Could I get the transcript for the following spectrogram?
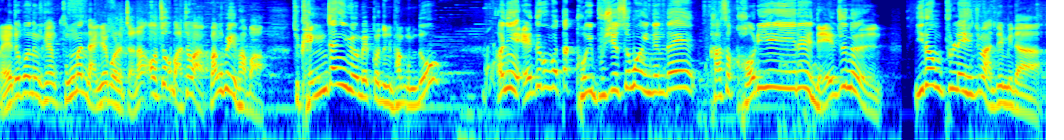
에드거는 그냥 궁만 날려버렸잖아. 어 저거 봐 저거 봐. 망팽이 봐봐. 저 굉장히 위험했거든요 방금도. 아니 에드거가 딱 거기 부시에 숨어 있는데 가서 거리를 내주는 이런 플레이 해주면 안 됩니다.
